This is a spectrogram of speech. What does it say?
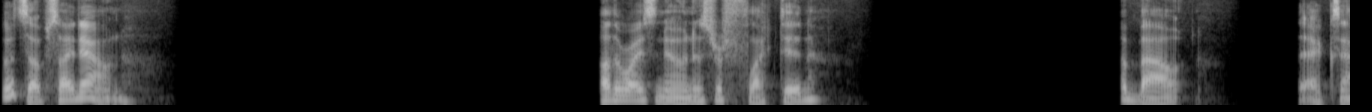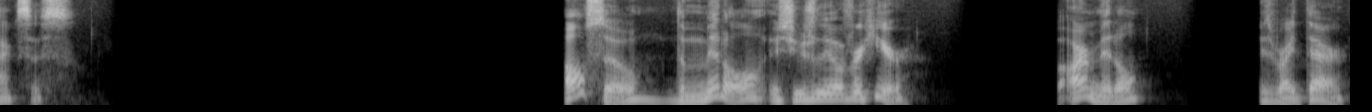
So it's upside down. Otherwise known as reflected about the x-axis. Also, the middle is usually over here, but our middle is right there.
